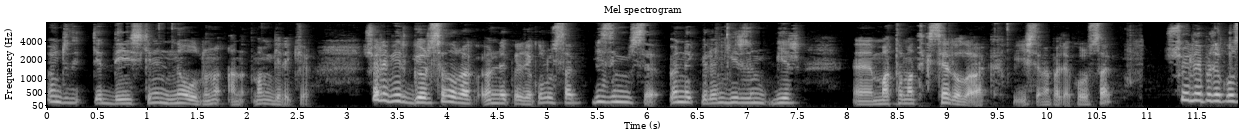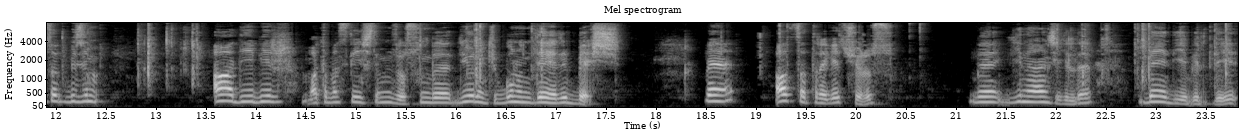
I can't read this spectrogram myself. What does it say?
öncelikle değişkenin ne olduğunu anlatmam gerekiyor. Şöyle bir görsel olarak örnek verecek olursak bizim ise örnek veriyorum bizim bir e, matematiksel olarak bir işlem yapacak olursak şöyle yapacak olursak bizim A diye bir matematik işlemimiz olsun ve diyorum ki bunun değeri 5 ve alt satıra geçiyoruz. Ve yine aynı şekilde B diye bir de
